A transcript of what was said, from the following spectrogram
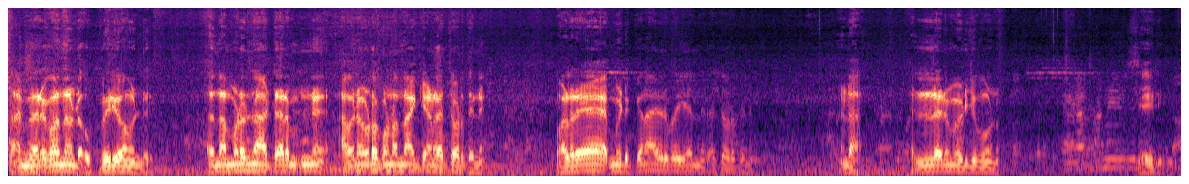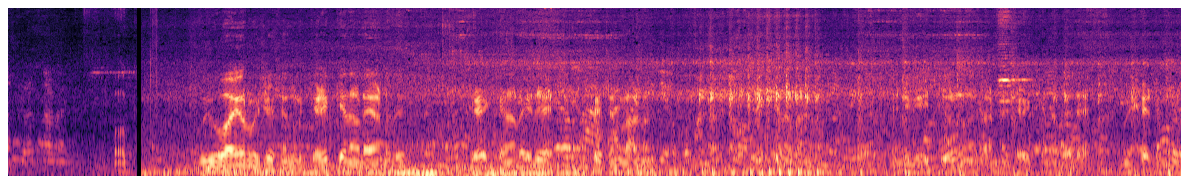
സ്വാമിമാരൊക്കെ വന്നുണ്ട് ഉപ്പേരി വാങ്ങുന്നുണ്ട്. അത് നമ്മുടെ ഒരു നാട്ടുകാരന് അവനവിടെ കൊണ്ടുവന്നാക്കിയാണ് കച്ചവടത്തിന്. വളരെ മിടുക്കനായ ഒരു പയ്യന് കച്ചവടത്തിന്. വേണ്ട എല്ലാവരും മേടിച്ചു പോണു. ശരി. ഓക്കെ. ഗുരുവായൂർ വിശേഷങ്ങൾ. കിഴക്കേ നടയാണിത്. കിഴക്കേ നടയിലെ വിശേഷങ്ങളാണ്. കിഴക്കേ നട. എന്റെ ഗേറ്റുകൾ കിഴക്കേ നടയിലെ വിശേഷങ്ങൾ.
